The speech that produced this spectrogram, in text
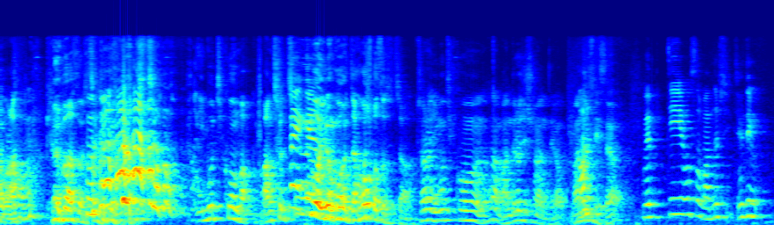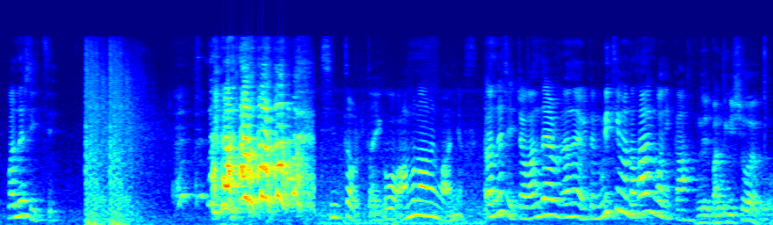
아? 별 받았어 진짜 이모티콘 막 망치로 찍는 거 이런 거 진짜 하고 싶었어 진짜 저는 이모티콘 하나 만들어 주시면 안 돼요? 만들 아? 수 있어요? 웹디로서 만들 수 있지. 근데 만들 수 있지. 진짜 어렵다. 이거 아무나 하는 거 아니었어. 만들 수 있죠. 만들면은 일단 우리 팀은 다 사는 거니까. 근데 만들기 쉬워요 그거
